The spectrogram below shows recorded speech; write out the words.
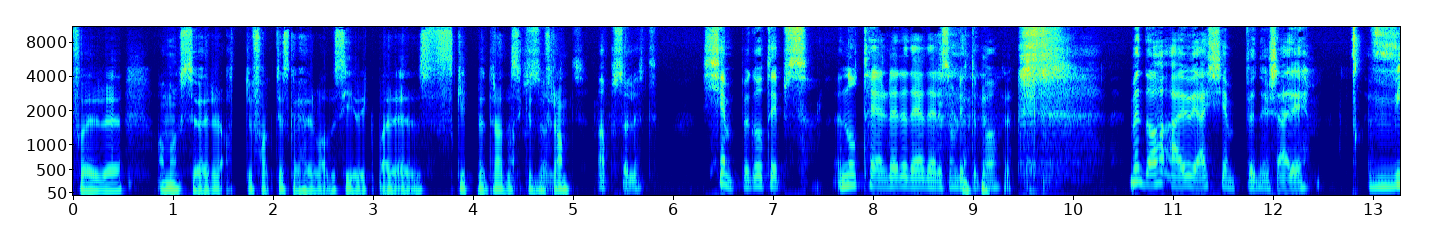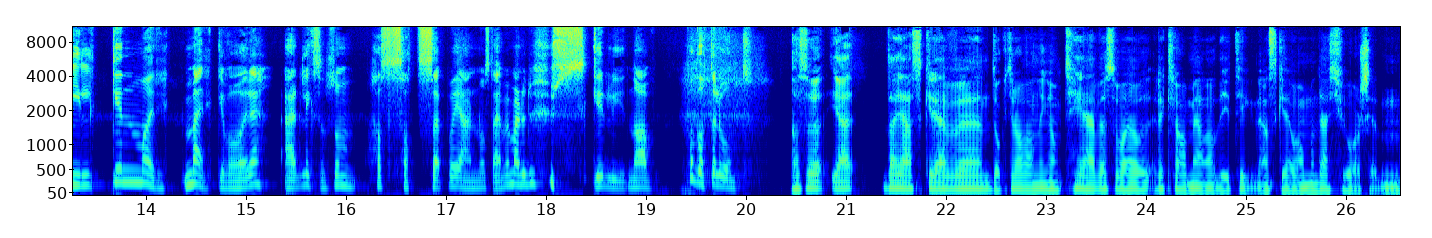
for eh, annonsører at du faktisk skal høre hva de sier, ikke bare eh, skippe 30 sekunder fram. Absolutt. Kjempegodt tips. Noter dere det, dere som lytter på. Men da er jo jeg kjempenysgjerrig. Hvilken merkevare er det liksom som har satt seg på hjernen hos deg? Hvem er det du husker lyden av? På godt eller vondt? Altså, jeg, da jeg skrev eh, doktoravhandling om TV, så var jo reklame en av de tingene jeg skrev om, men det er 20 år siden,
